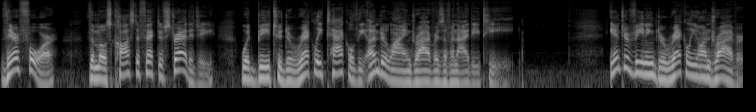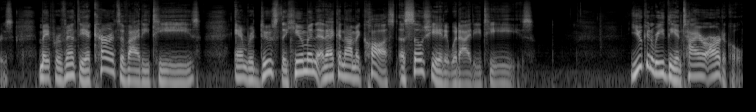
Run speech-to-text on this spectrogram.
Therefore, the most cost effective strategy would be to directly tackle the underlying drivers of an IDTE. Intervening directly on drivers may prevent the occurrence of IDTEs and reduce the human and economic cost associated with IDTEs. You can read the entire article,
